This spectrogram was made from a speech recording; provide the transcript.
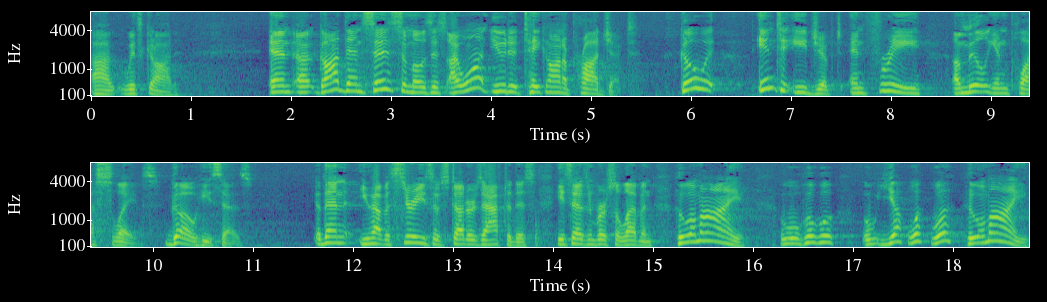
uh, with God. And uh, God then says to Moses, I want you to take on a project. Go into Egypt and free a million plus slaves. Go, he says. And then you have a series of stutters after this. He says in verse 11, Who am I? Who? Who? Yeah, what, what? Who am I?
